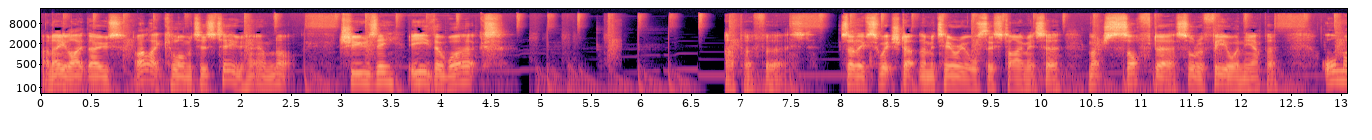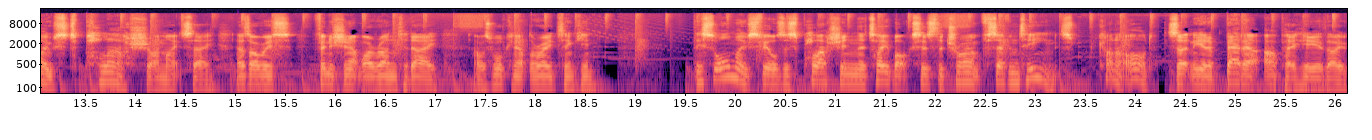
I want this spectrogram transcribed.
I know you like those. I like kilometres too, I'm not choosy. Either works. Upper first. So they've switched up the materials this time. It's a much softer sort of feel in the upper. Almost plush, I might say. As I was finishing up my run today, I was walking up the road thinking, this almost feels as plush in the toe box as the Triumph 17. It's kind of odd. Certainly a better upper here though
